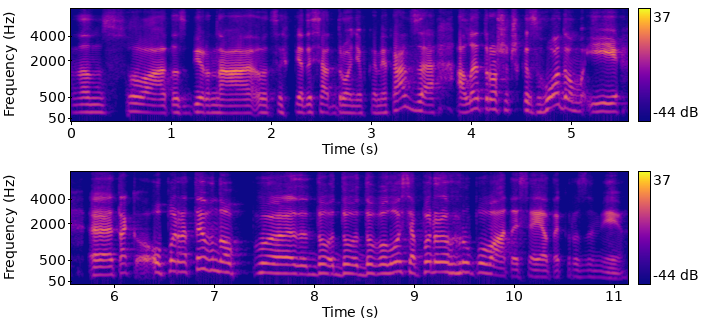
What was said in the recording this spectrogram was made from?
анонсувати збір на цих 50 дронів камікадзе, але трошечки згодом і е, так оперативно е, до, до, довелося перегрупуватися. Я так розумію.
